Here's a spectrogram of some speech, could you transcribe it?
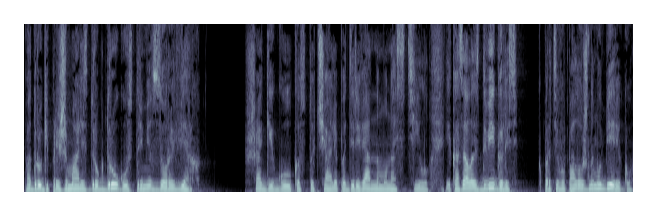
подруги прижимались друг к другу, устремив взоры вверх. Шаги гулко стучали по деревянному настилу и, казалось, двигались к противоположному берегу.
